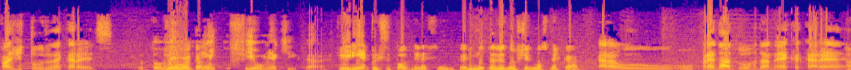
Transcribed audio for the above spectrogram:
faz de tudo, né, cara, eles... Eu tô vendo eu- muito filme aqui, cara. A linha principal dele é filme, cara. Ele muitas vezes não chega no nosso mercado. Cara, o, o Predador da NECA, cara, é Ah,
